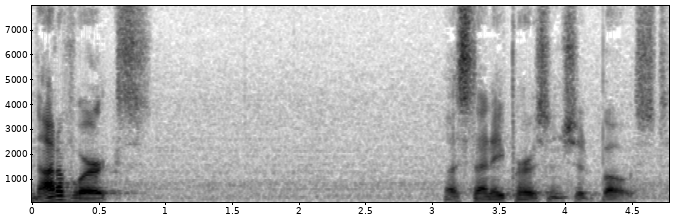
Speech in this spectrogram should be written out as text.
Not of works, lest any person should boast.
